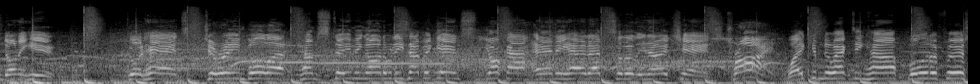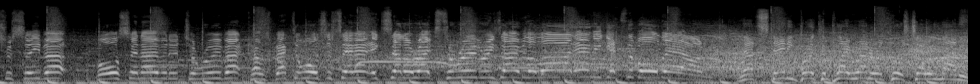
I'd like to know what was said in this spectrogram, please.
Dawson Donahue. Good hands. Jareen Buller comes steaming on, but he's up against Yoka, and he had absolutely no chance. Try. Wakeham to acting half. Buller to first receiver. Ball sent over to Taruba. Comes back towards the centre. Accelerates Taruba. He's over the line, and he gets the ball down. An outstanding broken play runner, of course, Joey Manu.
